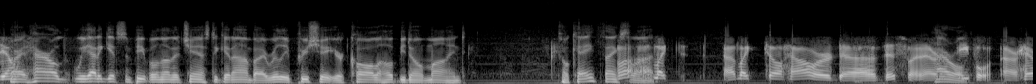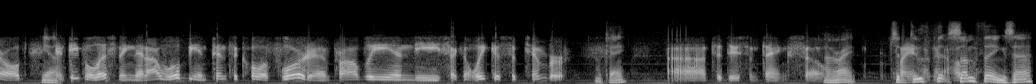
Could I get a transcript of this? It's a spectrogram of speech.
all right, Harold, we got to give some people another chance to get on, but I really appreciate your call. I hope you don't mind. Okay, thanks well, a lot. I'd like to, I'd like to tell Howard uh, this one, or Harold. people, or Harold, yeah. and people listening that I will be in Pensacola, Florida, probably in the second week of September. Okay. Uh, to do some things. So. All right. To do th- some things, huh?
